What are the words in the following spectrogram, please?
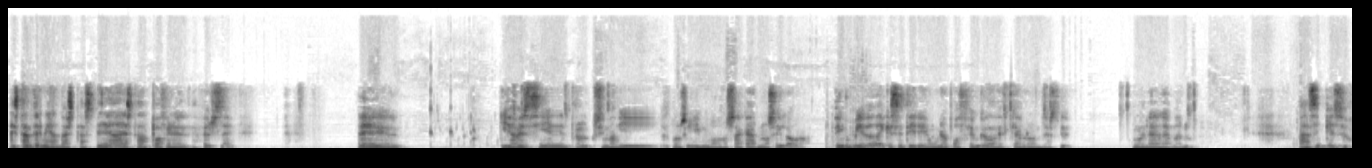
están terminando estas ya, estas pociones de hacerse. Eh, y a ver si el próximo día conseguimos sacarnos el logro. Tengo miedo de que se tire una poción cada vez que abro un deseo. Una en la mano. Así que eso.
